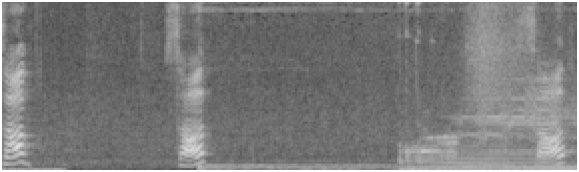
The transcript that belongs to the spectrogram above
साहब। साहब? साहब?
